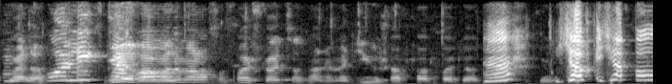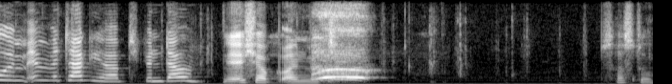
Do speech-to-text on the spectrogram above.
Ich meine, Wo liegt der früher war man Bow? immer noch so voll stolz, dass man MLG geschafft hat heute. Hä? Ich hab, ich hab Bau im Inventar gehabt. Ich bin down. Ja, ich habe einen mit. Was hast du?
